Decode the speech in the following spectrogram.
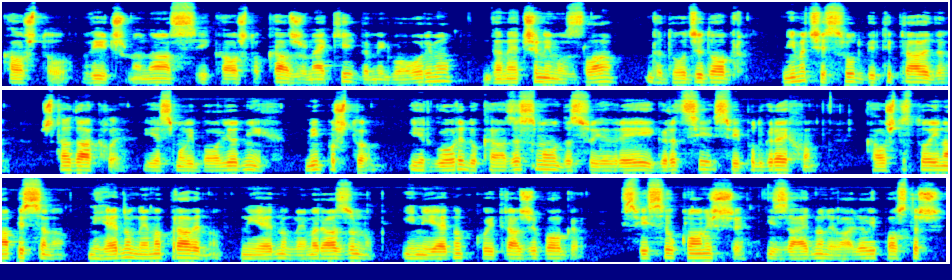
kao što viču na nas i kao što kažu neki da mi govorimo, da ne činimo zla, da dođe dobro? Njima će sud biti pravedan. Šta dakle, jesmo li bolji od njih? Ni pošto, jer gore dokaza smo da su jevreji i grci svi pod grehom, kao što stoji napisano, nijednog nema pravednog, nijednog nema razumnog i nijednog koji traži Boga Svi se ukloniše i zajedno nevaljali postaše.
